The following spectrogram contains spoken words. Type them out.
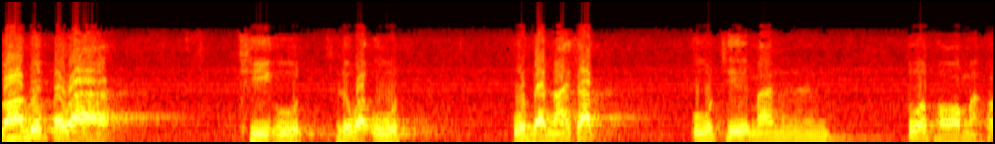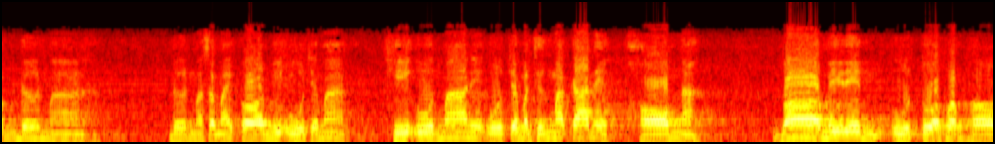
บอมิดแปลว่า ขี่อูด หรือว่าอูด อูดแบบไหนครับ อูดที่มันตัวผอมอะเพราะมันเดินมาน่ะ เดินมาสมัยก่อนมีอูดใช่ไหมขี่อูดมานี่อูดจะมาถึงมาการนี่ผอมนะบอมีริน อูดตัวผอ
